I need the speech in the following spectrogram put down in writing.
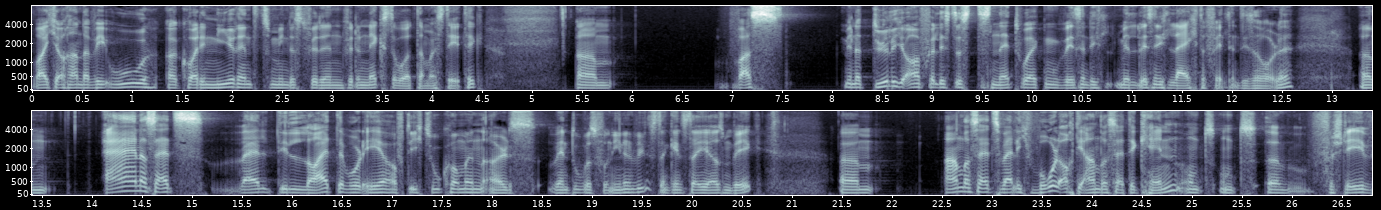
war ich auch an der WU äh, koordinierend zumindest für den, für den Next Award damals tätig. Ähm, was mir natürlich auffällt, ist, dass das Networking wesentlich, mir wesentlich leichter fällt in dieser Rolle. Ähm, einerseits, weil die Leute wohl eher auf dich zukommen, als wenn du was von ihnen willst, dann gehen sie da eher aus dem Weg. Ähm, andererseits, weil ich wohl auch die andere Seite kenne und, und äh, verstehe,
